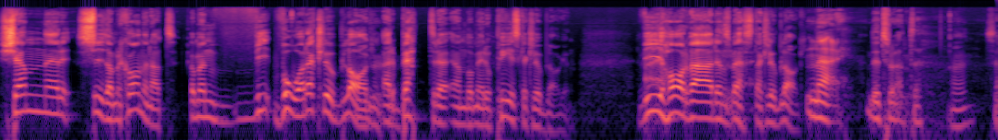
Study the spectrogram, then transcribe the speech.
känner sydamerikanerna att ja, men vi, våra klubblag mm. är bättre än de europeiska klubblagen? Vi Nej. har världens Nej. bästa klubblag. Nej, det tror jag inte. Så,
